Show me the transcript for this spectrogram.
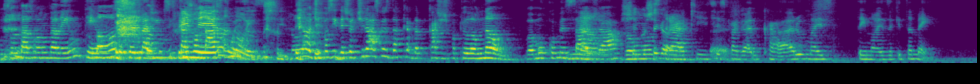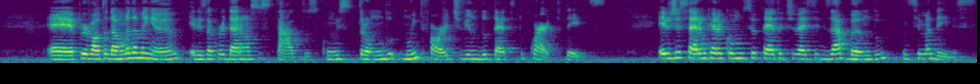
O fantasma não dá nem um tempo Nossa, pra de desencaixotar primeira noite. Não, tipo assim, deixa eu tirar as coisas da, ca- da caixa de papelão. Não, vamos começar Não, já. Vamos Chegou mostrar chegando. que vocês pagaram caro, mas tem nós aqui também. É, por volta da uma da manhã, eles acordaram assustados, com um estrondo muito forte vindo do teto do quarto deles. Eles disseram que era como se o teto estivesse desabando em cima deles.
